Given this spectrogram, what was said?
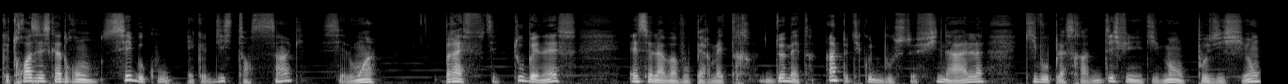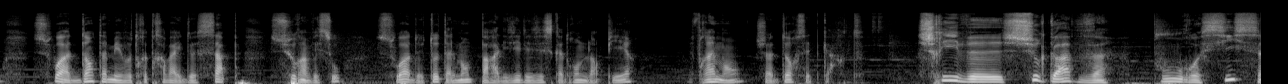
que 3 escadrons c'est beaucoup, et que distance 5 c'est loin. Bref, c'est tout bénef, et cela va vous permettre de mettre un petit coup de boost final qui vous placera définitivement en position soit d'entamer votre travail de sap sur un vaisseau, soit de totalement paralyser les escadrons de l'Empire. Vraiment, j'adore cette carte. Shriv Surgav pour 6.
